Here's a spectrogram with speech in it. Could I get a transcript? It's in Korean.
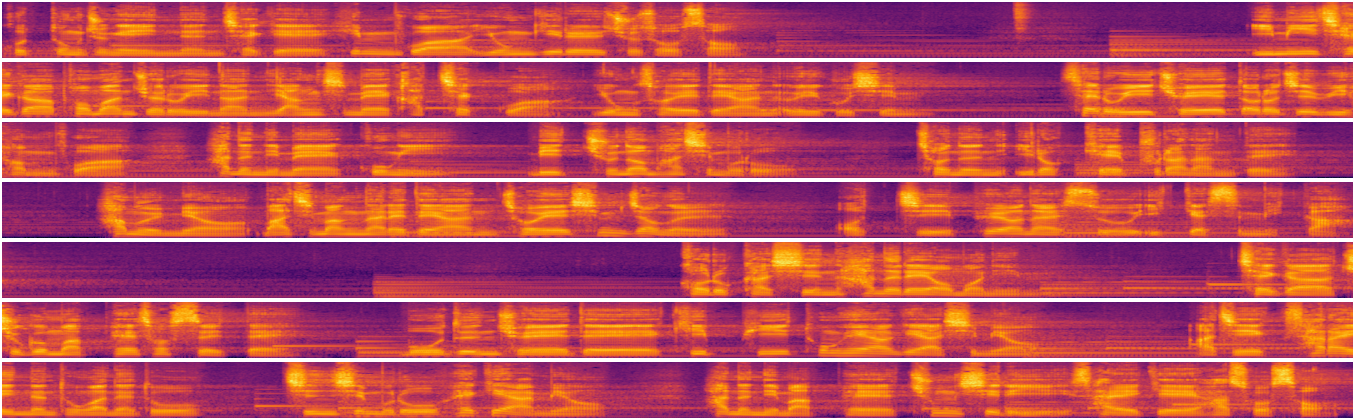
고통 중에 있는 제게 힘과 용기를 주소서. 이미 제가 범한 죄로 인한 양심의 가책과 용서에 대한 의구심, 새로이 죄에 떨어질 위험과 하느님의 공의 및 준엄하심으로 저는 이렇게 불안한데 하물며 마지막 날에 대한 저의 심정을 어찌 표현할 수 있겠습니까? 거룩하신 하늘의 어머님, 제가 죽음 앞에 섰을 때 모든 죄에 대해 깊이 통회하게 하시며 아직 살아있는 동안에도 진심으로 회개하며 하느님 앞에 충실히 살게 하소서.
